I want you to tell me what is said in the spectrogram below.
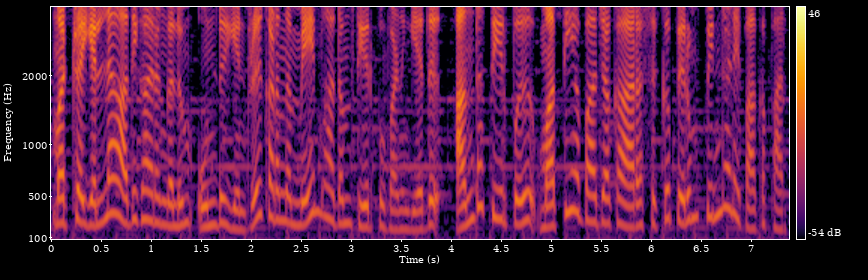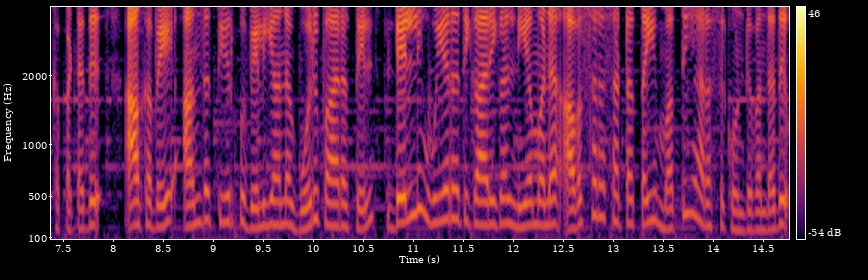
மற்ற எல்லா அதிகாரங்களும் உண்டு என்று கடந்த மே மாதம் தீர்ப்பு வழங்கியது. அந்த தீர்ப்பு மத்திய பாஜக அரசுக்கு பெரும் பின்னடைவாக பார்க்கப்பட்டது. ஆகவே அந்த தீர்ப்பு வெளியான ஒரு வாரத்தில் டெல்லி உயரதிகாரிகள் நியமன அவசர சட்டத்தை மத்திய அரசு கொண்டு வந்தது.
